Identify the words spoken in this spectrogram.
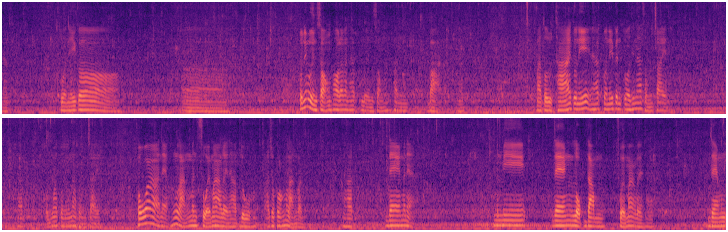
นะครับตัวนี้ก็ตัวนี้หมื่นสองพอแล้วกันครับหมื่นสองพันบาทนะครับมาตัวสุดท้ายตัวนี้นะครับ ตัวนี้เป็นตัวที่น่าสนใจนะครับผมว่าตัวนี้น่าสนใจ เพราะว่าเนี่ยข้างหลังมันสวยมากเลยนะครับ ดูเอาเฉพาะข้างหลังก่อนนะครับ แดงมันเนี่ย มันมีแดงหลบดำสวยมากเลยนะครับ แดงมัน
